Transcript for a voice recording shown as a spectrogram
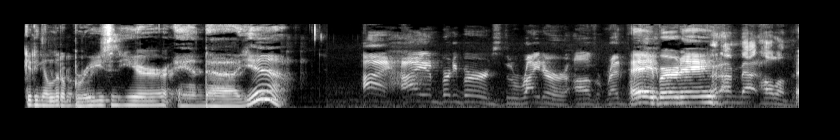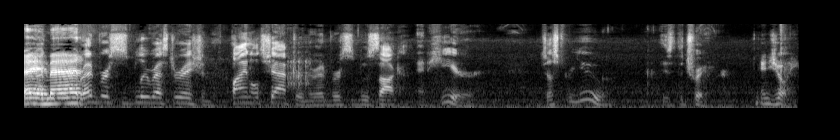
getting a little breeze in here, and uh, yeah. Hi, I am Bernie Burns, the writer of Red. Hey, Bernie. And I'm Matt Hullum. Hey, director of Matt. Red vs. Blue Restoration, the final chapter in the Red vs. Blue saga. And here, just for you, is the trailer. Enjoy,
